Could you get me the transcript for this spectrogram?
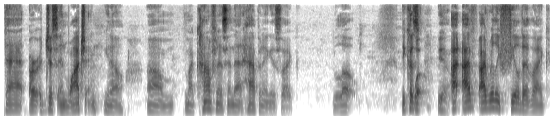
that or just in watching you know um my confidence in that happening is like low. Because well, yeah. I I've, i really feel that like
